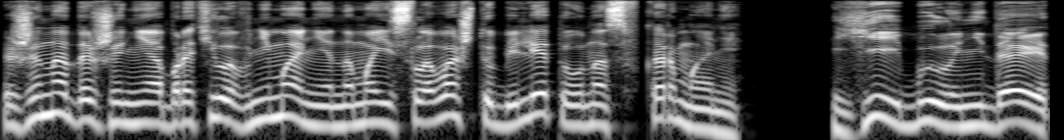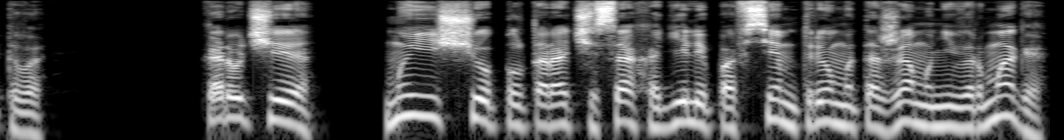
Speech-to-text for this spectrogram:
Жена даже не обратила внимания на мои слова, что билеты у нас в кармане. Ей было не до этого. Короче, мы еще полтора часа ходили по всем трем этажам универмага,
